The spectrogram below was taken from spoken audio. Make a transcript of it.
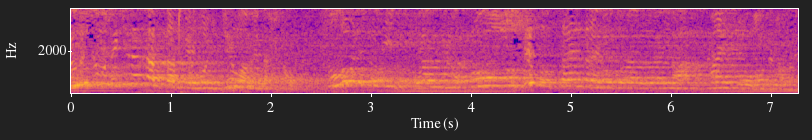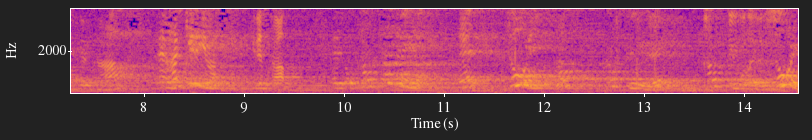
優勝できなかったっていう方に手を挙げた人その人に私がどうしても伝えたいことがあるから今マイクを持ってますいいですか、えはっきり言いますいいですかえっと勝つためにはね勝利勝つ勝つていうね勝つっていうことだけど勝利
